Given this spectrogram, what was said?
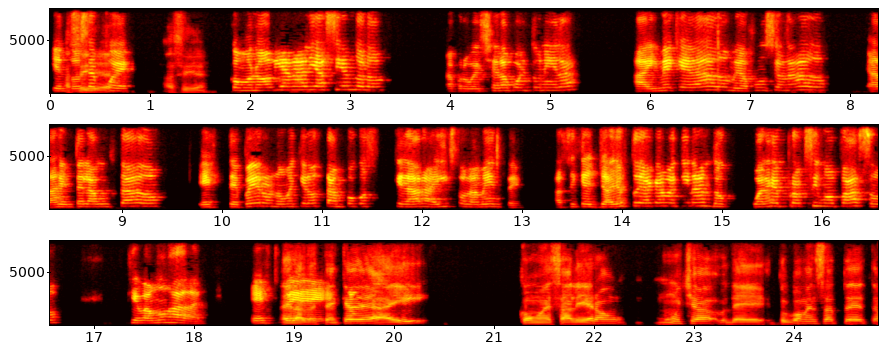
Y entonces, pues, Así es. como no había nadie haciéndolo, aproveché la oportunidad, ahí me he quedado, me ha funcionado, a la gente le ha gustado, este, pero no me quiero tampoco quedar ahí solamente. Así que ya yo estoy acá maquinando cuál es el próximo paso que vamos a dar. Este, la cuestión que de ahí, como salieron muchas, de, tú comenzaste este,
